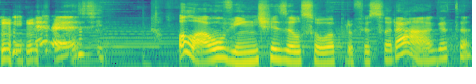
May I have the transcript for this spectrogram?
Ninguém merece. Olá, ouvintes, eu sou a professora Agatha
